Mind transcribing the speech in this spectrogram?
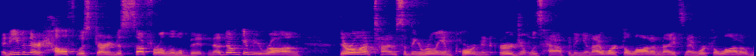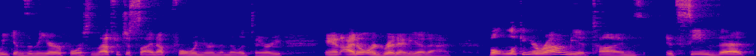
and even their health was starting to suffer a little bit. Now, don't get me wrong, there were a lot of times something really important and urgent was happening, and I worked a lot of nights and I worked a lot of weekends in the Air Force, and that's what you sign up for when you're in the military, and I don't regret any of that. But looking around me at times, it seemed that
